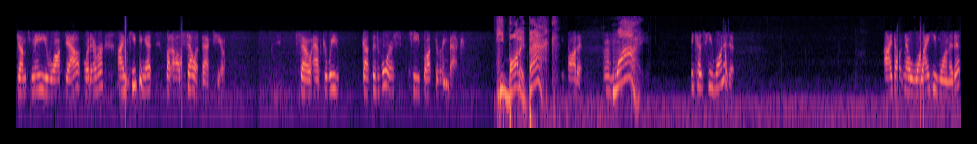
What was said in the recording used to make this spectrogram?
dumped me, you walked out, whatever. I'm keeping it, but I'll sell it back to you. So after we got the divorce, he bought the ring back. He bought it back. He bought it. Mhm. Why? Because he wanted it. I don't know why he wanted it.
